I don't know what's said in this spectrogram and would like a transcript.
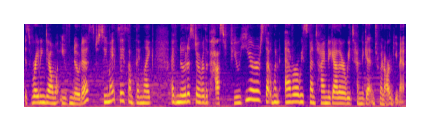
is writing down what you've noticed. So you might say something like, I've noticed over the past few years that whenever we spend time together, we tend to get into an argument.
